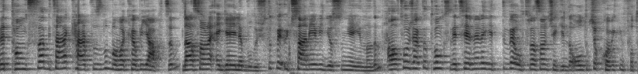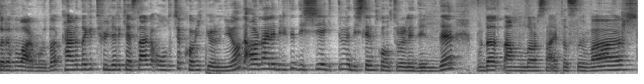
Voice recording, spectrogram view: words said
ve Tonks'la bir tane karpuzlu mama kabı yaptım. Daha sonra Ege ile buluştuk ve 3 saniye videosunu yayınladım. 6 Ocak'ta Tonks veterinere gitti ve ultrason çekildi. Oldukça komik bir fotoğrafı var burada. Karnındaki tüyleri kestiler ve oldukça komik görünüyor. Arda ile birlikte dişçiye gittim ve dişlerim kontrol edildi. Burada Dumbledore sayfası var.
